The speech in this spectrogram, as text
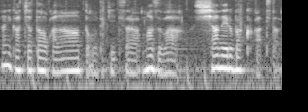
何買っちゃったのかなと思って聞いてたらまずはシャネルバッグ買ってたね。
